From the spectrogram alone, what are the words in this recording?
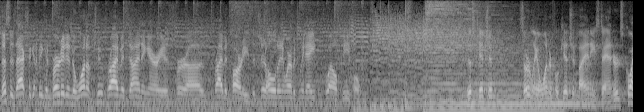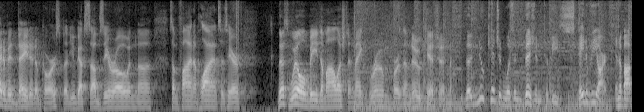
This is actually going to be converted into one of two private dining areas for uh, private parties. It should hold anywhere between 8 and 12 people. This kitchen, certainly a wonderful kitchen by any standards. Quite a bit dated, of course, but you've got Sub-Zero and uh, some fine appliances here. This will be demolished and make room for the new kitchen. The new kitchen was envisioned to be state of the art and about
